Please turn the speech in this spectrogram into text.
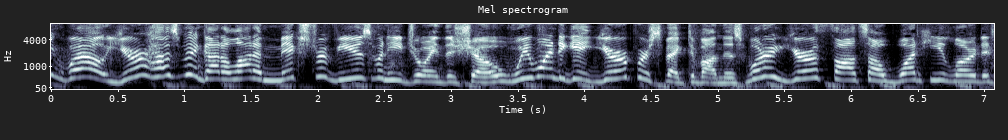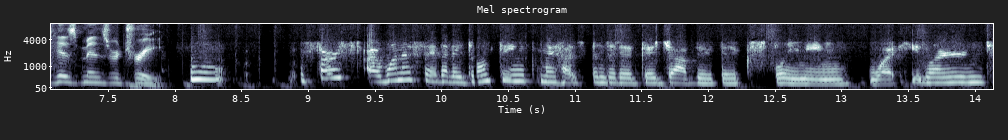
doing well. Your husband got a lot of mixed reviews when he joined the show. We wanted to get your perspective on this. What are your thoughts on what he learned at his men's retreat? Well, first, I want to say that I don't think my husband did a good job of explaining what he learned.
